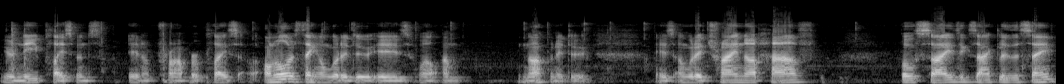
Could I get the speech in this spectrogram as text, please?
your knee placements in a proper place. Another thing I'm going to do is, well, I'm not going to do is I'm going to try not have both sides exactly the same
